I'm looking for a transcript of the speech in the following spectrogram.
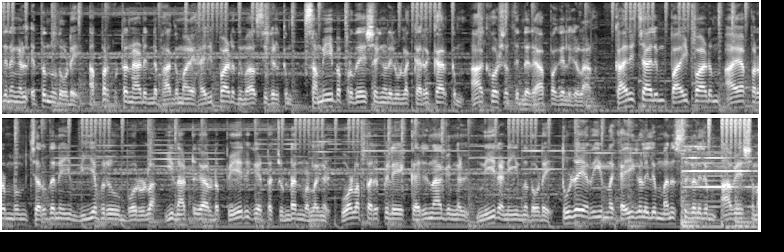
ദിനങ്ങൾ എത്തുന്നതോടെ അപ്പർ കുട്ടനാടിന്റെ ഭാഗമായ ഹരിപ്പാട് നിവാസികൾക്കും സമീപ പ്രദേശങ്ങളിലുള്ള കരക്കാർക്കും ആഘോഷത്തിന്റെ രാപ്പകലുകളാണ്. കാരിച്ചാലും പായിപ്പാടും ആയാപ്പറമ്പും ചെറുതനയും വീയപുരവും പോലുള്ള ഈ നാട്ടുകാരുടെ പേര് കേട്ട ചുണ്ടൻ വള്ളങ്ങൾ ഓളപ്പരപ്പിലെ കരിനാഗങ്ങൾ നീരണിയുന്നതോടെ തുഴയെറിയുന്ന കൈകളിലും മനസ്സുകളിലും ആവേശം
